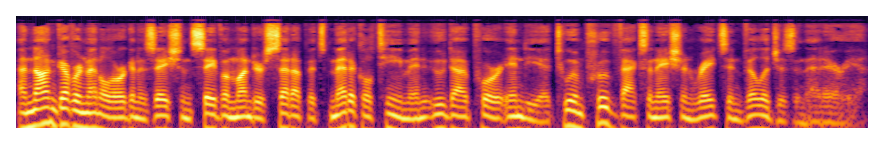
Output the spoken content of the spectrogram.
a non governmental organization Save Seva set up its medical team in Udaipur, India to improve vaccination rates in villages in that area.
